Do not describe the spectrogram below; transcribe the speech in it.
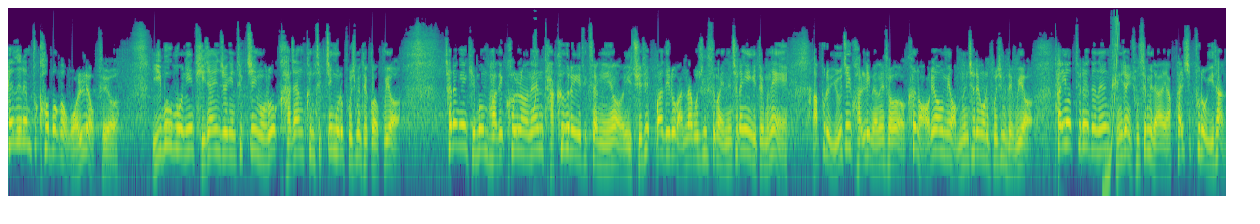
헤드램프 커버가 원래 없어요. 이 부분이 디자인적인 특징으로 가장 큰 특징으로 보시면 될 것 같고요. 차량의 기본 바디 컬러는 다크 그레이 색상이에요. 이 쥐색 바디로 만나보실 수가 있는 차량이기 때문에 앞으로 유지 관리 면에서 큰 어려움이 없는 차량으로 보시면 되고요. 타이어 트레드는 굉장히 좋습니다. 약 80% 이상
